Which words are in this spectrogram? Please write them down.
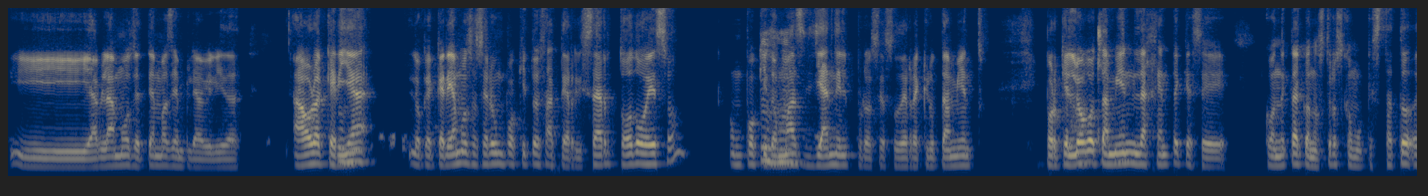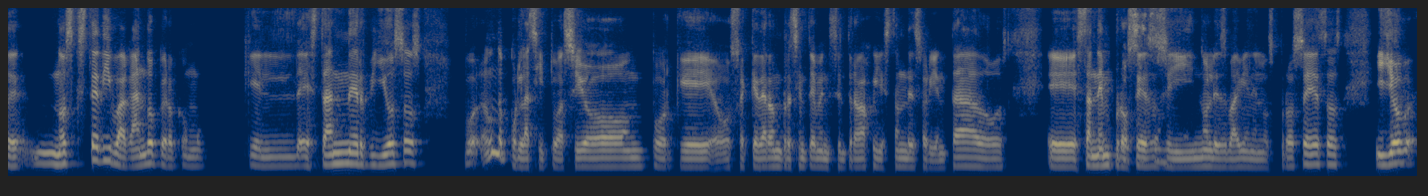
y hablamos de temas de empleabilidad. Ahora quería, lo que queríamos hacer un poquito es aterrizar todo eso un poquito más ya en el proceso de reclutamiento, porque luego también la gente que se conecta con nosotros como que está todo, eh, no es que esté divagando, pero como que están nerviosos por, uno por la situación, porque o se quedaron recientemente sin trabajo y están desorientados, eh, están en procesos y no les va bien en los procesos. Y yo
